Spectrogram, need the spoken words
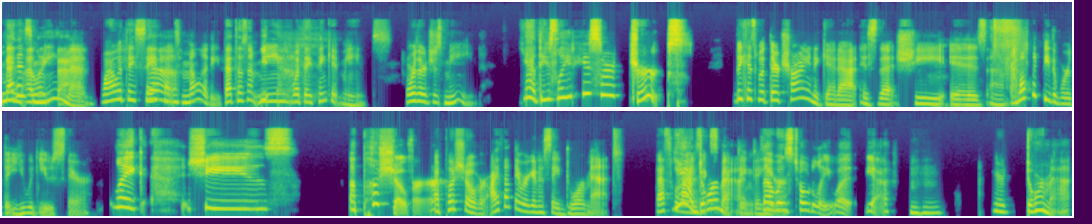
I That mean, is I like mean that. then. Why would they say Yeah. that to Melody? That doesn't mean what they think it means. Or they're just mean. Yeah, these ladies are jerks. Because what they're trying to get at is that she is um, what would be the word that you would use there? Like she's a pushover. A pushover. I thought they were going to say doormat. That's what I yeah, was doormat. That hear. was totally what. Yeah, Mhm. you're doormat.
